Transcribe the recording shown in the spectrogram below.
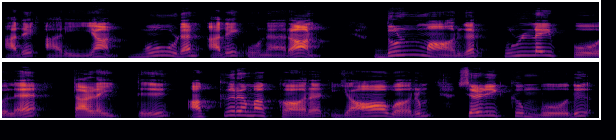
அதை அறியான். மூடன் அதை உணரான். துன்மார்கர் புல்லை போல தழைத்து அக்கிரமக்காரர் யாவரும் செழிக்கும்போது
